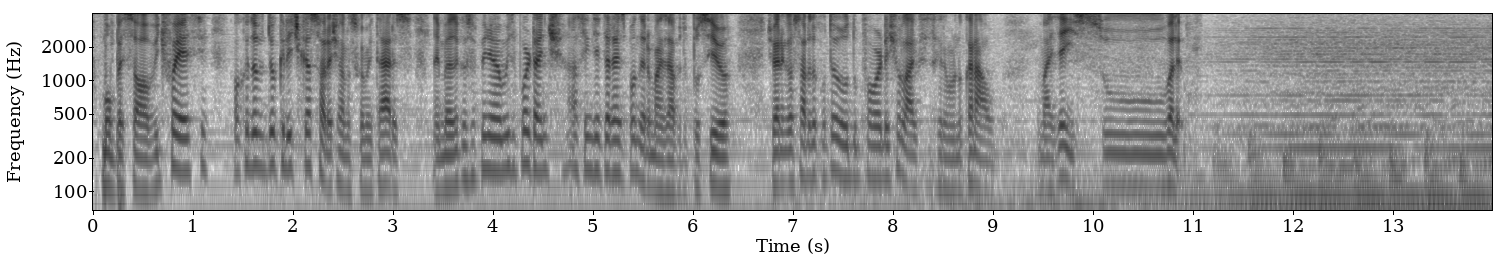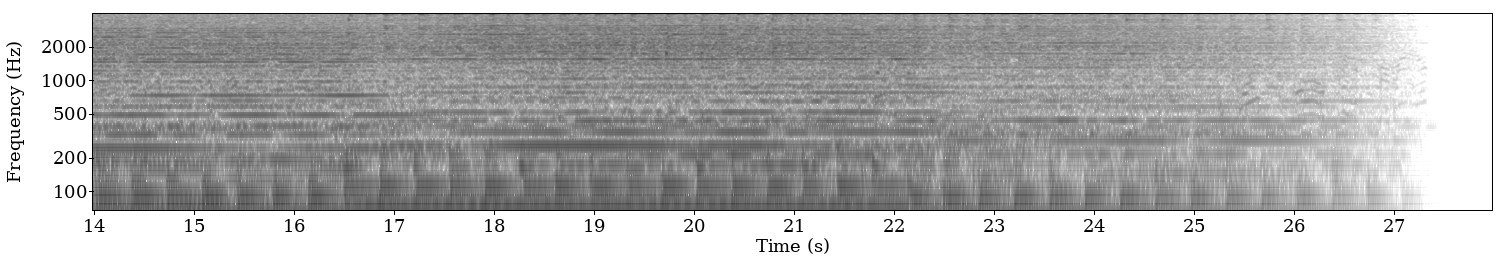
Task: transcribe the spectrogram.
Bom pessoal, o vídeo foi esse. Qualquer dúvida ou crítica é só deixar nos comentários. Lembrando que a sua opinião é muito importante, assim tentarei responder o mais rápido possível. Se tiverem gostado do conteúdo, por favor deixe o like e se inscreva no canal. Mas é isso, valeu!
